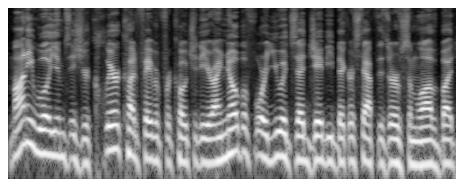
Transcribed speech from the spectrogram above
Monty Williams is your clear cut favorite for Coach of the Year. I know before you had said JB Bickerstaff deserves some love, but.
